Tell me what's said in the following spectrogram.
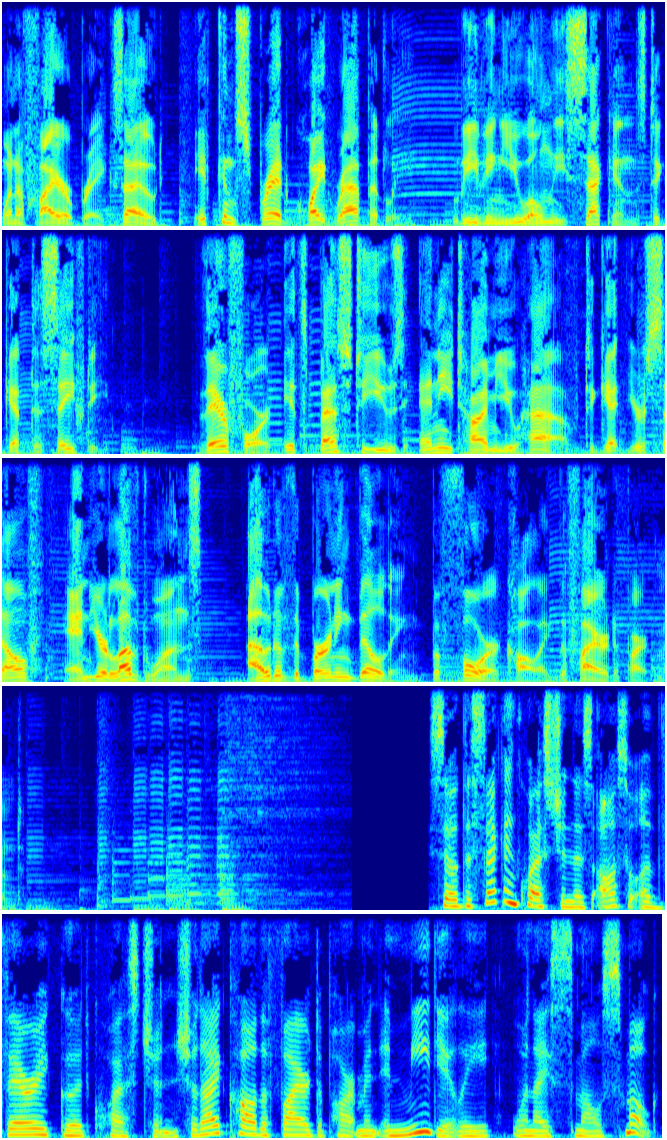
When a fire breaks out, it can spread quite rapidly, leaving you only seconds to get to safety. Therefore, it's best to use any time you have to get yourself and your loved ones out of the burning building before calling the fire department. So the second question is also a very good question. Should I call the fire department immediately when I smell smoke?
